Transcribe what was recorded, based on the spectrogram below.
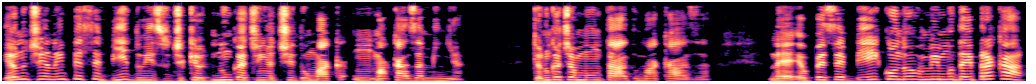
eu não tinha nem percebido isso de que eu nunca tinha tido uma, uma casa minha, que eu nunca tinha montado uma casa, né? Eu percebi quando eu me mudei para cá,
